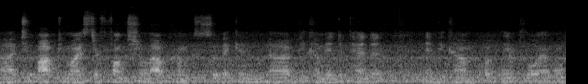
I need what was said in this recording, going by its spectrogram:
uh, to optimize their functional outcomes so they can uh, become independent and become quickly employable.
